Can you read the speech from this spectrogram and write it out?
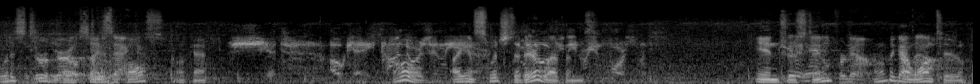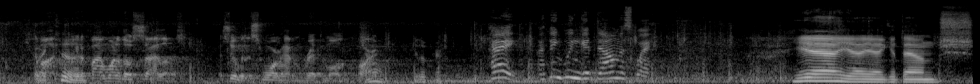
What is T? Azura burial Oh, uh, site T is is the pulse? Okay. Shit. Okay, Oh, in the I air. can switch to their know if you need weapons. Interesting. for now. I don't think I want that? to, but Come I on, we're gonna could. find one of those silos. Assuming the swarm haven't ripped them all apart. Oh, get up here. Hey, I think we can get down this way. Yeah, yeah, yeah. Get down, sh-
